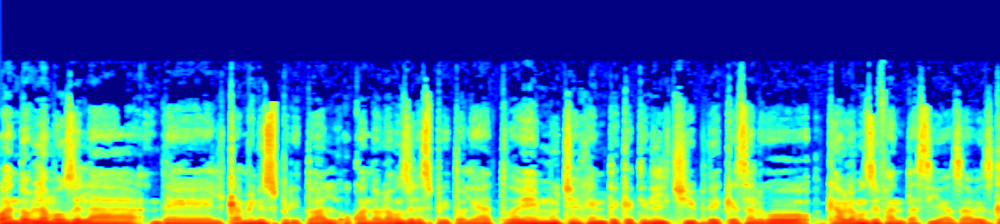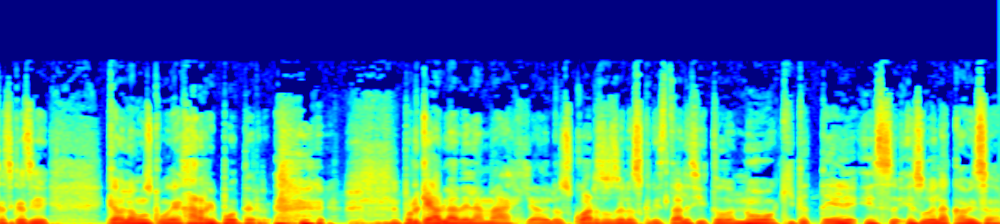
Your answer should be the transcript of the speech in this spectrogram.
cuando hablamos de la, del camino espiritual o cuando hablamos de la espiritualidad, todavía hay mucha gente que tiene el chip de que es algo que hablamos de fantasía, ¿sabes? Casi casi que hablamos como de Harry Potter. Porque habla de la magia, de los cuarzos, de los cristales y todo. No, quítate eso, de la cabeza.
